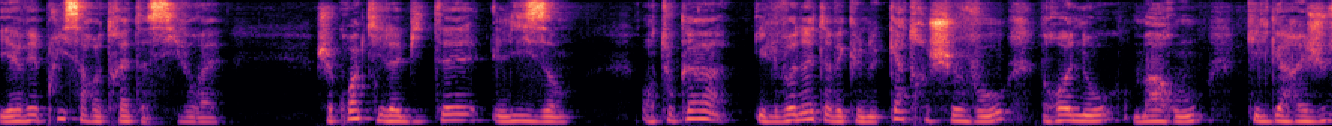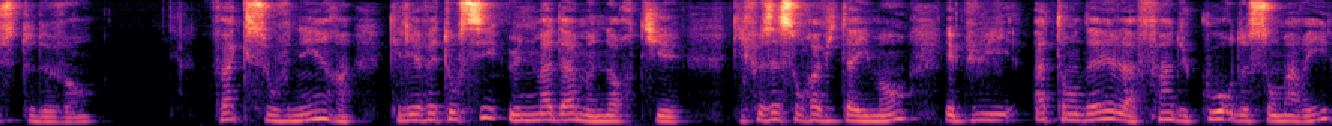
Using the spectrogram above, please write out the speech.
et avait pris sa retraite à Civray. Je crois qu'il habitait Lisan. En tout cas, il venait avec une quatre chevaux, Renault, marron, qu'il garait juste devant. Vague souvenir qu'il y avait aussi une Madame Nortier, qui faisait son ravitaillement et puis attendait la fin du cours de son mari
